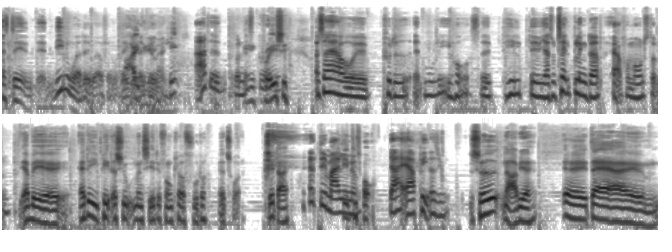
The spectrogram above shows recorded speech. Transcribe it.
Altså, det, lige nu er det i hvert fald rigtig, det rigtig er langt. helt Ja, det er næsten. crazy. Og så har jeg jo øh, puttet alt muligt i håret. Så det, det hele, det, jeg er totalt blinket op her fra morgenstunden. Jeg vil, øh, er det i Peters jul, man siger, det funkler og futter? Jeg tror det. Det er dig. det er mig lige nu. dit hår. Jeg er Peters jul. Søde Nabia. Øh, der er øh,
